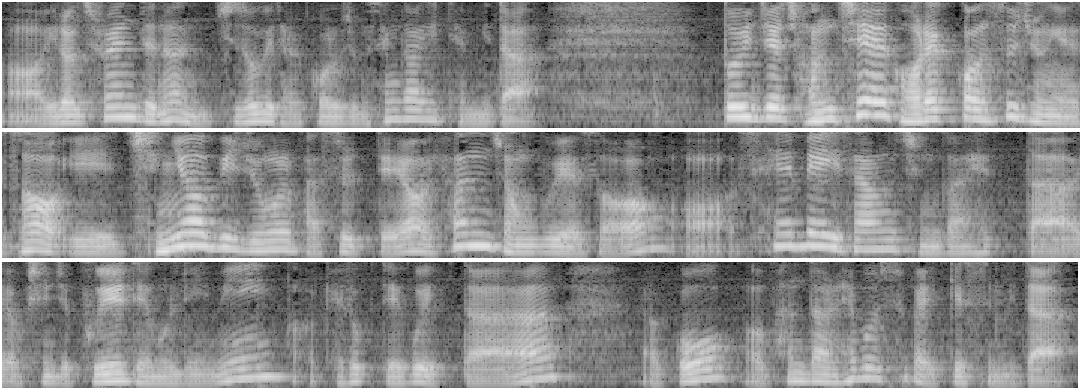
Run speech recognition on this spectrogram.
어, 이런 트렌드는 지속이 될 거로 좀 생각이 됩니다. 또 이제 전체 거래 건수 중에서 이 증여 비중을 봤을 때요, 현 정부에서 어, 3배 이상 증가했다. 역시 이제 부의 대물림이 어, 계속되고 있다라고 어, 판단을 해볼 수가 있겠습니다.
